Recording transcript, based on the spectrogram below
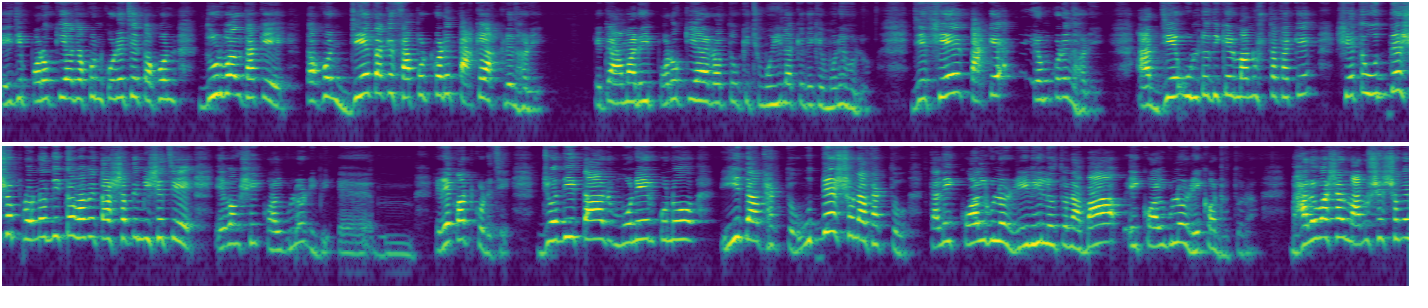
এই যে পরকিয়া যখন করেছে তখন দুর্বল থাকে, তখন যে তাকে সাপোর্ট করে তাকে আঁকড়ে ধরে। এটা আমার এই পরকিয়ারত কিছু মহিলাকে দেখে মনে হলো যে সে তাকে এরম করে ধরে। আর যে উল্টো দিকের মানুষটা থাকে, সে তো উদ্দেশ্য প্রণোদিতভাবে তার সাথে মিশেছে এবং সেই কলগুলো রেকর্ড করেছে। যদি তার মনের কোনো ই না থাকতো, উদ্দেশ্য না থাকতো, তাহলে এই কলগুলো রিভিল হতো না বা এই কলগুলো রেকর্ড হতো না। ভালোবাসার মানুষের সঙ্গে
